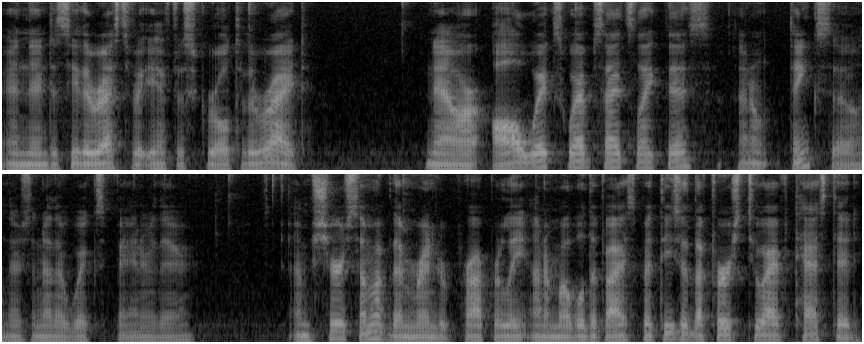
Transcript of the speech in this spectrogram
And then to see the rest of it, you have to scroll to the right. Now, are all Wix websites like this? I don't think so. There's another Wix banner there. I'm sure some of them render properly on a mobile device, but these are the first two I've tested.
